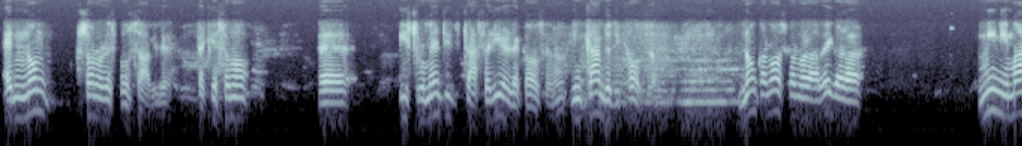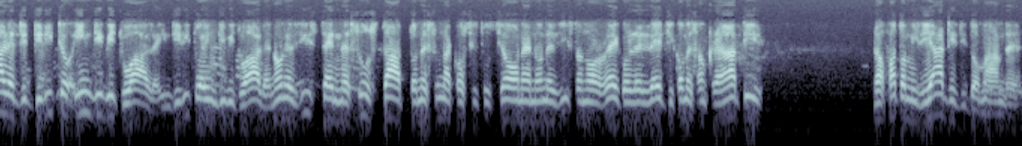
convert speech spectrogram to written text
e non sono responsabile perché sono eh, strumenti di trasferire le cose, no? in cambio di cosa? Non conoscono la regola minimale di diritto individuale. Il diritto è individuale, non esiste nessun Stato, nessuna Costituzione, non esistono regole, leggi come sono creati. Ne ho fatto miliardi di domande,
